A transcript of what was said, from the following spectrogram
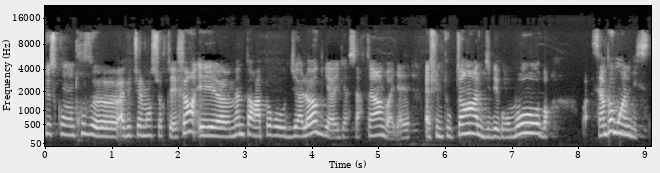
que ce qu'on trouve euh, habituellement sur TF1. Et euh, même par rapport au dialogue, il y a, y a certains, bah, il y a, elle fume tout le temps, elle dit des gros mots. Bon, c'est un peu moins lisse.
